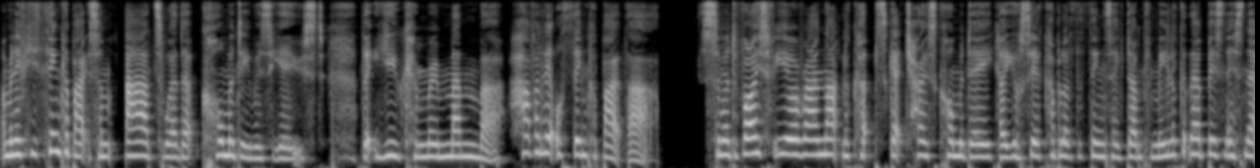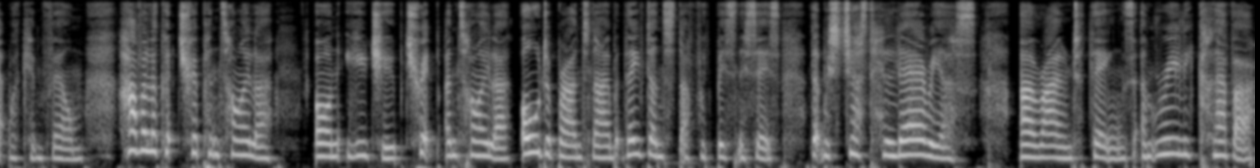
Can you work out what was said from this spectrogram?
I mean, if you think about some ads where that comedy was used that you can remember, have a little think about that. Some advice for you around that look up Sketch House Comedy. Uh, you'll see a couple of the things they've done for me. Look at their business networking film. Have a look at Tripp and Tyler on YouTube, Tripp and Tyler, older brand now, but they've done stuff with businesses that was just hilarious around things and really clever.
